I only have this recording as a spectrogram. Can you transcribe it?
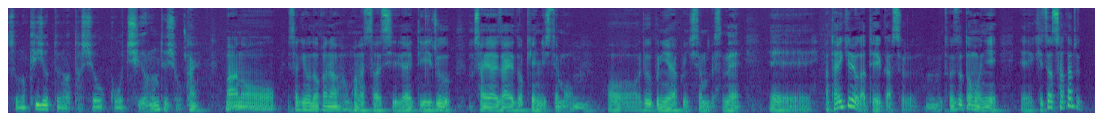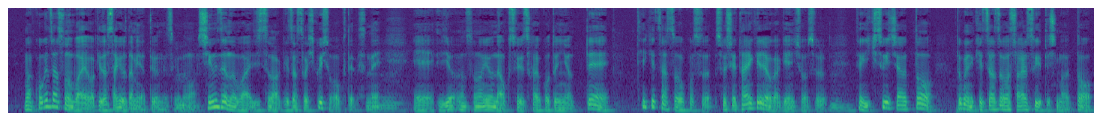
その基準というのは多少こう違うんでしょうか、はい。まあ、あの先ほどからお話しさせていただいている最大剤度菌にしても、うん、ループ2薬にしてもですね、えーまあ、待機量が低下する、うん、それとともに、えー、血圧下がるまあ、高血圧の場合は血圧下げるためにやってるんですけれども、心不全の場合実は血圧が低い人が多くてですね、うん、えー、そのようなお薬を使うことによって低血圧を起こすそして体液量が減少する、うん、で行き過ぎちゃうと特に血圧が下がりすぎてしまうと、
